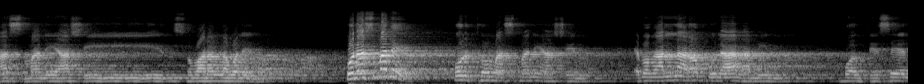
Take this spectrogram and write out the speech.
আসমানে আসেন সুবহানাল্লাহ বলেন কোন আসমানে প্রথম আসমানে আসেন এবং আল্লাহ রব্বুল আলামিন বলতেছেন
